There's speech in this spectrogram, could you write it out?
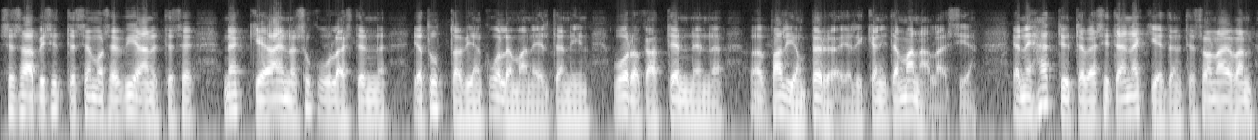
se saapi sitten semmoisen vian, että se näkee aina sukulaisten ja tuttavien kuolemaneilta niin vuorokautta ennen paljon pöröjä, eli niitä manalaisia. Ja ne hättyyttävä sitä näkijätä, että se on aivan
